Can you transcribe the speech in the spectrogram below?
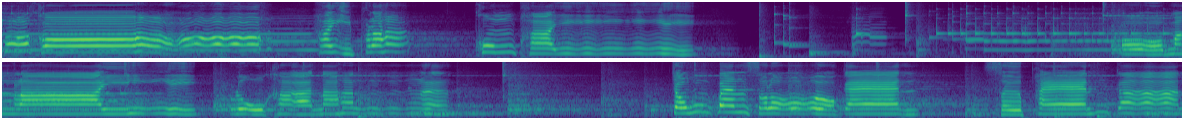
พ่อขอ ให้พระคุ้มภัย โอ้มังลาย ลูกข้านั้น จงเป็นสโลแกน สืบแผนการ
